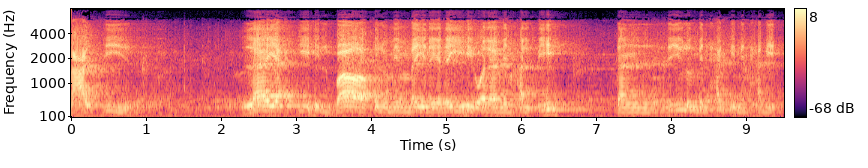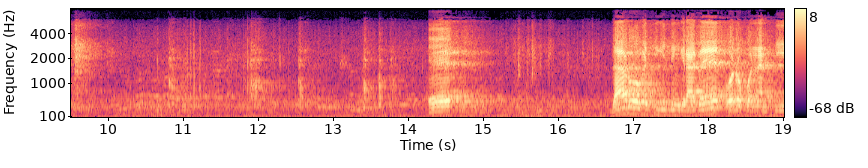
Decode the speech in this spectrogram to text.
عزيز لا يأتيه الباطل من بين يديه ولا من خلفه تنزيل من حكيم حميد. Tigi dingiraɓe woɗo ko nanti.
